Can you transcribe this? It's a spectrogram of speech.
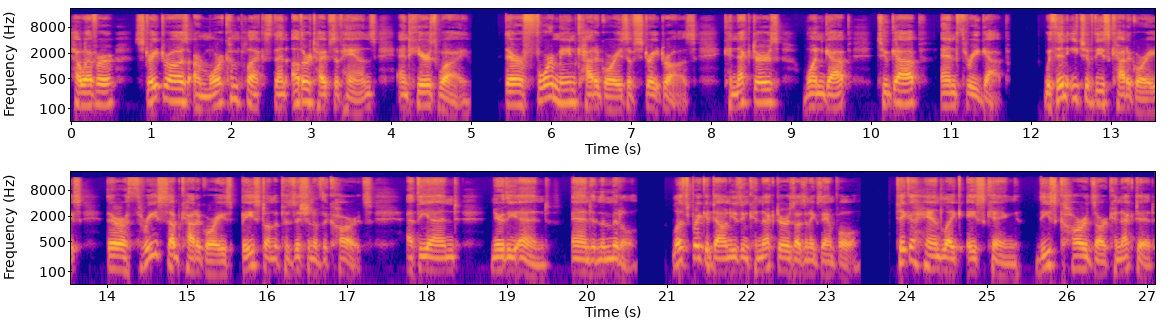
However, straight draws are more complex than other types of hands, and here's why. There are four main categories of straight draws connectors, one gap, two gap, and three gap. Within each of these categories, there are three subcategories based on the position of the cards at the end, near the end, and in the middle. Let's break it down using connectors as an example. Take a hand like Ace King. These cards are connected,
